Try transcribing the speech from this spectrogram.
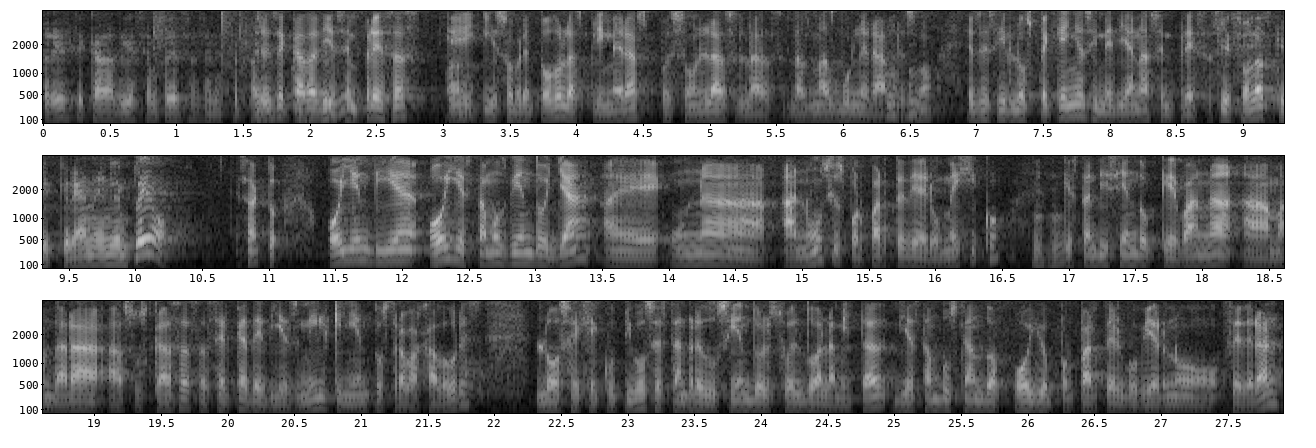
tres de cada diez empresas en este país? Tres de cada diez empresas eh, y sobre todo las primeras pues son las, las, las más vulnerables, ¿no? Es decir, los pequeñas y medianas empresas. Que son las que crean el empleo. Exacto. Hoy en día, hoy estamos viendo ya eh, una, anuncios por parte de Aeroméxico que están diciendo que van a, mandar a, sus casas a cerca de 10.500 trabajadores. Los ejecutivos están reduciendo el sueldo a la mitad y están buscando apoyo por parte del gobierno federal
